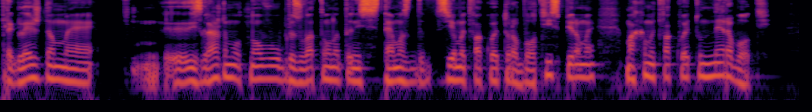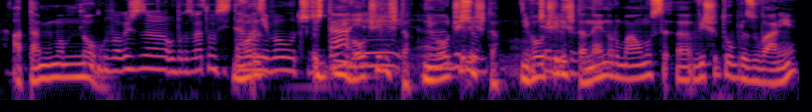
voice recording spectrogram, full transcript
преглеждаме изграждаме отново образователната ни система, за да взимаме това, което работи и спираме, махаме това, което не работи. А там има много. Говориш за образователна система Говоря... ниво училища? Ниво училища. Или... Ниво училища. Висше... Ниво училища. Не е нормално висшето образование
